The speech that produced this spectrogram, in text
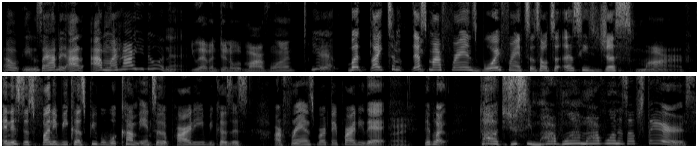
oh, he was like, how did I, I'm like, how are you doing that? You having dinner with Marv Won? Yeah, but like to that's my friend's boyfriend. To so to us, he's just Marv, and it's just funny because people will come into the party because it's our friend's birthday party. That right. they be like, "Dog, did you see Marv Won? Marv Won is upstairs."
